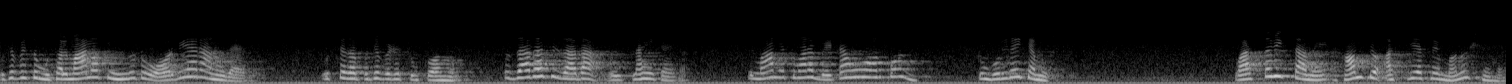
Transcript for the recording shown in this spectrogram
उसे फिर तुम मुसलमान हो कि हिंदू तो और भी हैरान हो जाएगा। उससे अगर पूछो, बेटे, तुम कौन हो? तो ज़्यादा से ज़्यादा वो इतना ही कहेगा कि, माँ, मैं तुम्हारा बेटा हूँ और कौन तुम भूल गई क्या मुझे वास्तविकता में हम जो असलियत में मनुष्य हैं,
